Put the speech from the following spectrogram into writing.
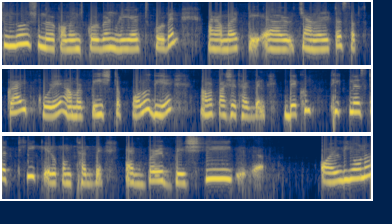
সুন্দর সুন্দর কমেন্ট করবেন রিয়াক্ট করবেন। আর আমার চ্যানেলটা সাবস্ক্রাইব করে আমার পেজটা ফলো দিয়ে আমার পাশে থাকবেন। দেখুন থিকনেসটা ঠিক এরকম থাকবে। একবারে বেশি অয়েলিও না,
